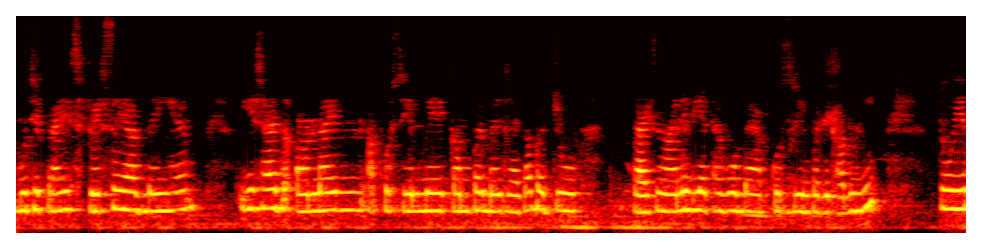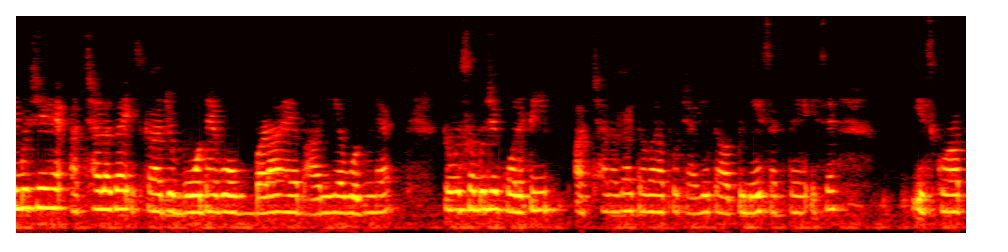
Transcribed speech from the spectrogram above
मुझे प्राइस फिर से याद नहीं है। ये शायद ऑनलाइन आपको सेल में कम पर मिल जाएगा बट जो प्राइस में मैंने लिया था, वो मैं आपको स्क्रीन पर दिखा दूँगी। तो ये मुझे अच्छा लगा, इसका जो बोर्ड है, वो बड़ा है, भारी है वुडन है। तो उसका मुझे क्वालिटी अच्छा लगा तो अगर आपको चाहिए तो आप भी ले सकते हैं इसे। इसको आप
